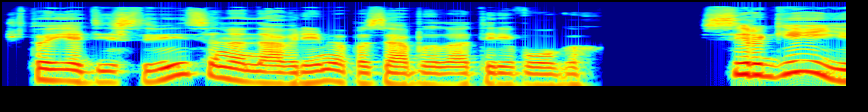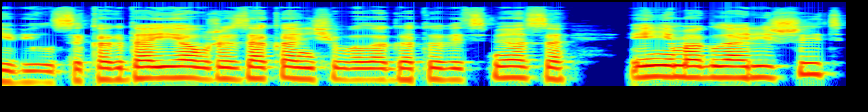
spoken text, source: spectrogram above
что я действительно на время позабыла о тревогах. Сергей явился, когда я уже заканчивала готовить мясо и не могла решить,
